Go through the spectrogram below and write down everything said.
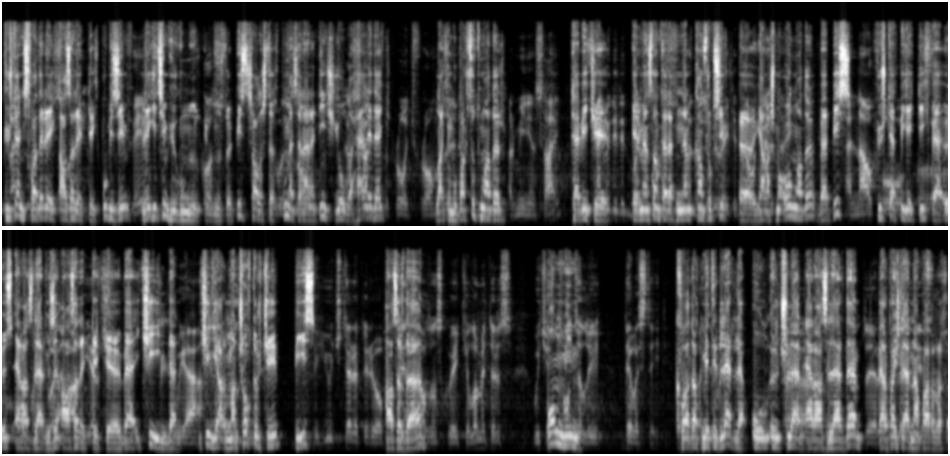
gücdən istifadə edərək azad etdik. Bu bizim legitim hüququmuz- hüququmuzdur. Biz çalışdıq bu məsələni dinç yolla həll edək, lakin bu baş tutmadır. Təbii ki, Ermənistan tərəfindən konstruktiv ə, yanaşma olmadı və biz güc tətbiq etdik və öz ərazilərimizi azad etdik E, və 2 ildən, 2 il yarımdan çoxdur ki, biz hazırda 10 min kvadrat metrlərlə ölçülən ərazilərdə bərpa işlərini aparırıq.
